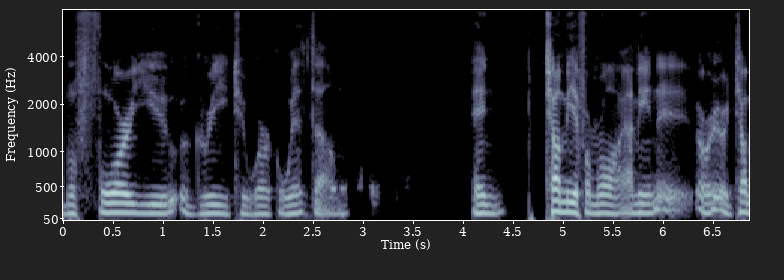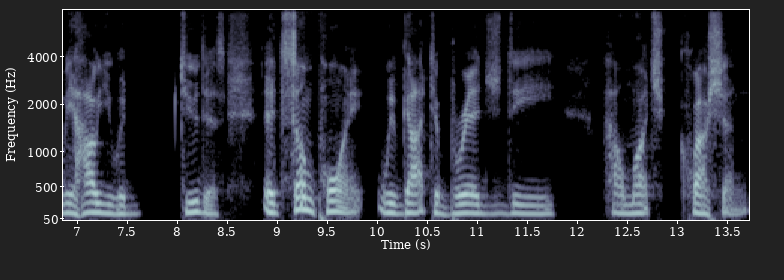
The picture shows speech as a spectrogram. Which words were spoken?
before you agree to work with them, and tell me if I'm wrong, I mean, eh, or, or tell me how you would do this. At some point, we've got to bridge the how much question.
